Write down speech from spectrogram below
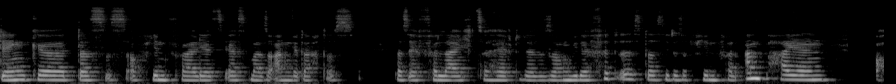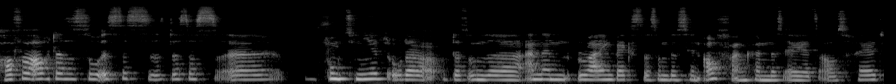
denke, dass es auf jeden Fall jetzt erstmal so angedacht ist, dass er vielleicht zur Hälfte der Saison wieder fit ist, dass sie das auf jeden Fall anpeilen. Hoffe auch, dass es so ist, dass, dass das äh, funktioniert oder dass unsere anderen Running Backs das so ein bisschen auffangen können, dass er jetzt ausfällt.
